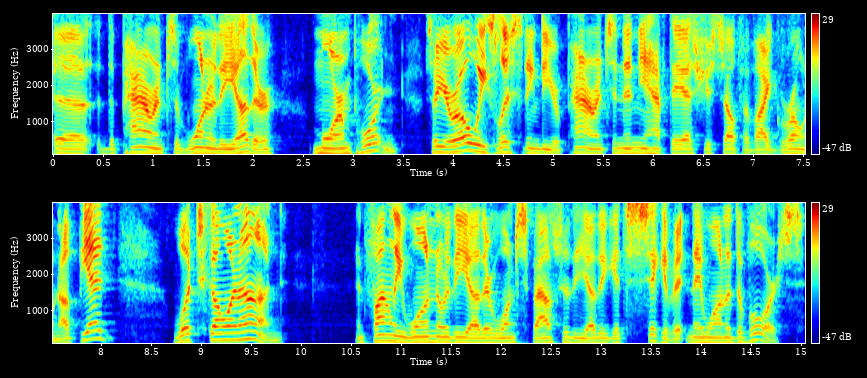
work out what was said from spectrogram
uh, the parents of one or the other more important. So you're always listening to your parents, and then you have to ask yourself, "Have I grown up yet? What's going on?" And finally, one or the other, one spouse or the other, gets sick of it and they want a divorce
